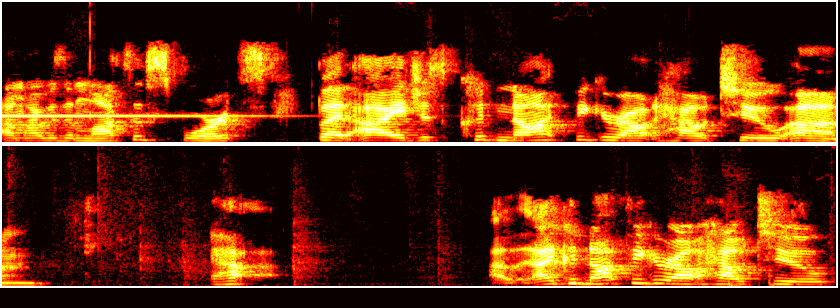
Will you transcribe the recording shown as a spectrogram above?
Um, I was in lots of sports, but I just could not figure out how to um, I could not figure out how to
